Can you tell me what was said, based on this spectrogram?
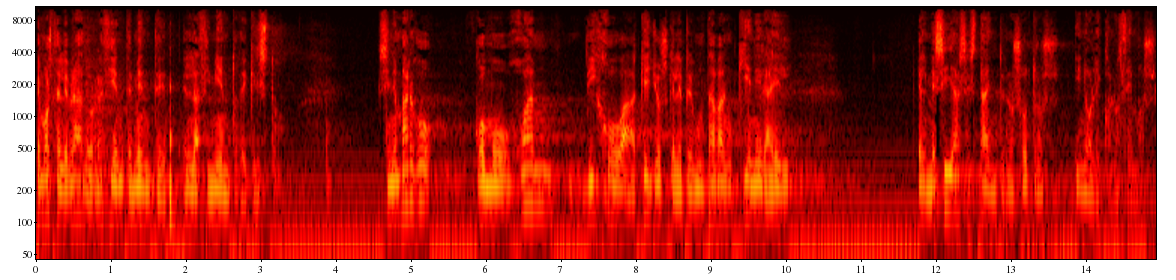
Hemos celebrado recientemente el nacimiento de Cristo. Sin embargo, como Juan dijo a aquellos que le preguntaban quién era él, el Mesías está entre nosotros y no le conocemos.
